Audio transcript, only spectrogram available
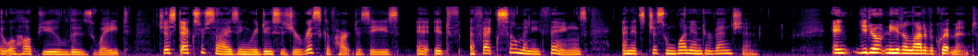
It will help you lose weight. Just exercising reduces your risk of heart disease. It, it affects so many things, and it's just one intervention. And you don't need a lot of equipment.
